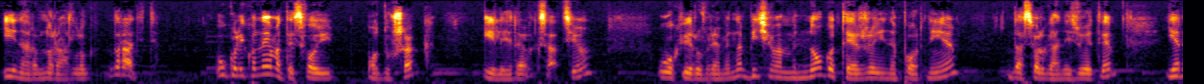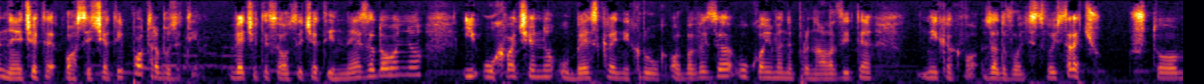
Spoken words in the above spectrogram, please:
i naravno razlog da radite. Ukoliko nemate svoj odušak ili relaksaciju u okviru vremena, bit će vam mnogo teže i napornije da se organizujete jer nećete osjećati potrebu za tim. Već ćete se osjećati nezadovoljno i uhvaćeno u beskrajni krug obaveza u kojima ne pronalazite nikakvo zadovoljstvo i sreću, što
